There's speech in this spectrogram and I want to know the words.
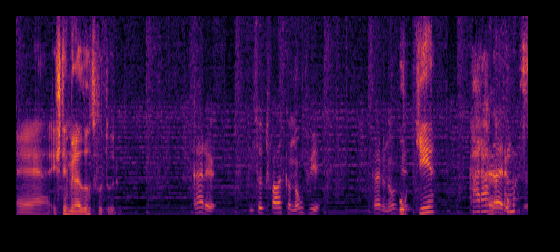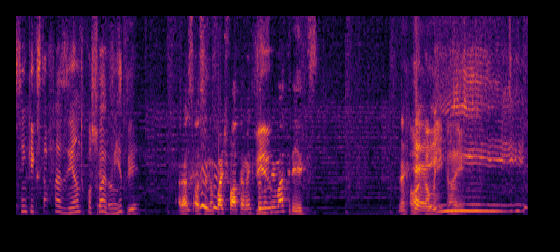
é, Exterminador do Futuro? Cara, e se eu te falar que eu não vi? Cara, eu não O vi. quê? Caraca, Sério? como assim? O que, que você tá fazendo com a sua vida? vi. Olha só, você não pode falar também que você não viu Matrix. Ó, calma aí, calma aí.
